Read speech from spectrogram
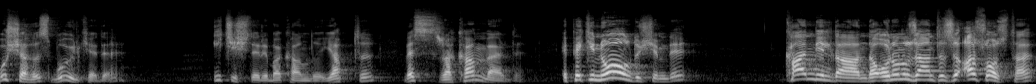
Bu şahıs bu ülkede İçişleri Bakanlığı yaptı ve rakam verdi. E peki ne oldu şimdi? Kandil Dağı'nda, onun uzantısı Asos'ta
